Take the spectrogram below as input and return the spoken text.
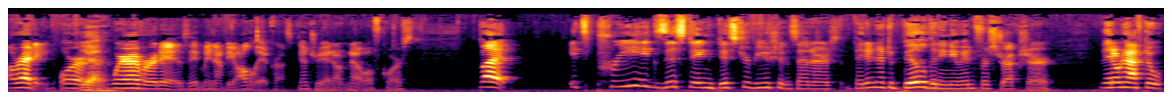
already, or Yeah. wherever it is. It may not be all the way across the country. I don't know, of course, but it's pre-existing distribution centers. They didn't have to build any new infrastructure. They don't have to.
